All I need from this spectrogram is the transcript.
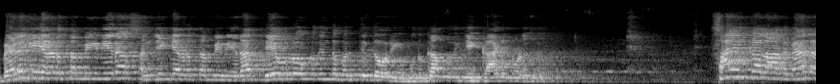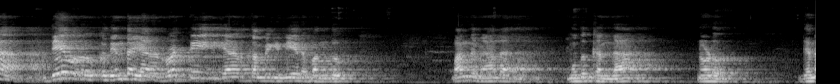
ಬೆಳಗ್ಗೆ ಎರಡು ತಂಬಿಗೆ ನೀರ, ಸಂಜೆಗೆ ಎರಡು ತಂಬಿ ನೀರ. ದೇವಲೋಕದಿಂದ ಬರ್ತಿದ್ದವರಿಗೆ ಮುದುಕ ಮುದುಕಿ ಕಾಡಿನೊಳಗೆ. ಸಾಯಂಕಾಲ ಆದ್ಮೇಲೆ ದೇವಲೋಕದಿಂದ ಎರಡು ರೊಟ್ಟಿ, ಎರಡು ತಂಬಿಗೆ ನೀರು ಬಂದು. ಬಂದ ಮೇಲೆ ಮುದುಕಂದ, ನೋಡು ದಿನ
